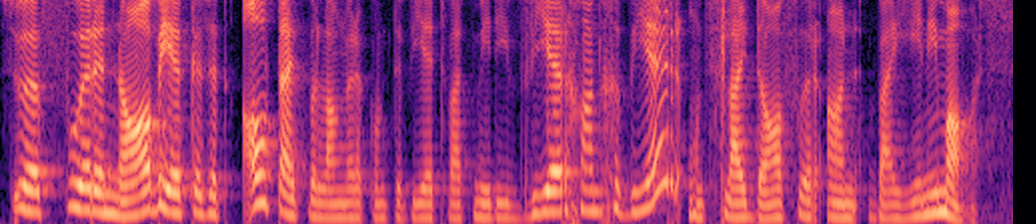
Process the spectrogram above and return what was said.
So voor 'n naweek is dit altyd belangrik om te weet wat met die weer gaan gebeur. Ons sluit daarvoor aan by Henny Maas.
